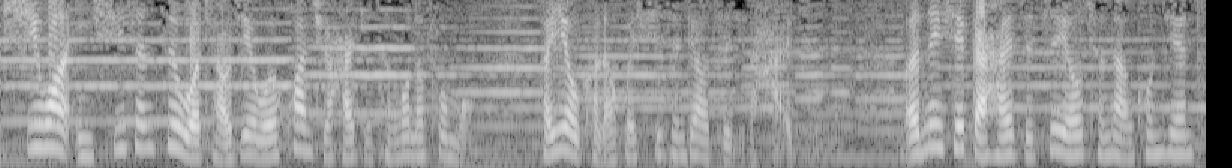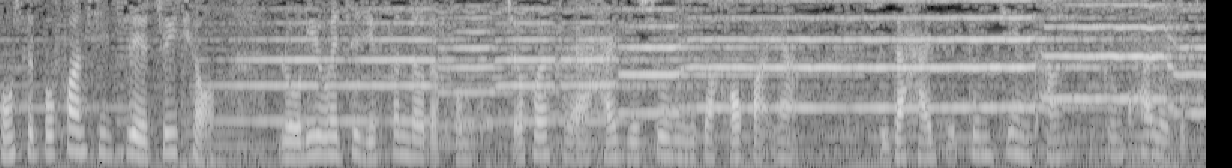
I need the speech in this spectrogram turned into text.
希望以牺牲自我条件为换取孩子成功的父母，很有可能会牺牲掉自己的孩子。而那些给孩子自由成长空间，同时不放弃自己的追求，努力为自己奋斗的父母，则会给孩子树立一个好榜样。使得孩子更健康、更快乐的成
